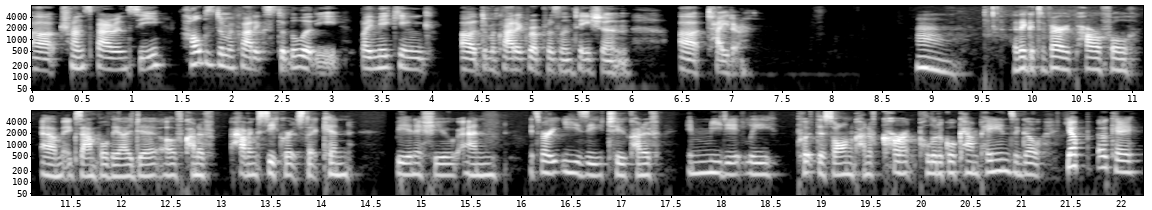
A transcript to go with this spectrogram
uh, transparency helps democratic stability by making uh, democratic representation uh, tighter. Hmm. I think it's a very powerful um, example, the idea of kind of having secrets that can be an issue. And it's very easy to kind of immediately put this on kind of current political campaigns and go, yep, okay,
